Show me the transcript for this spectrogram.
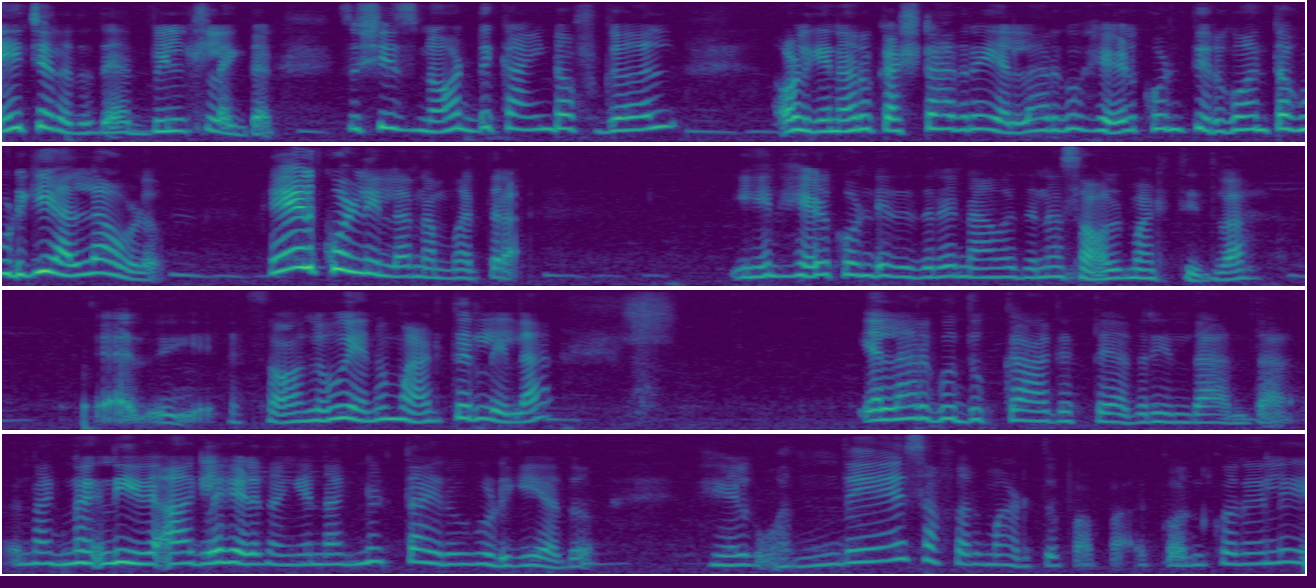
ನೇಚರ್ ಅದು they are built like that so she is not the kind of girl ಅವಳಿಗೇನಾದ್ರು ಕಷ್ಟ ಆದರೆ ಎಲ್ಲರಿಗೂ ಹೇಳ್ಕೊಂಡು ತಿರುಗುವಂಥ ಹುಡುಗಿ ಅಲ್ಲ ಅವಳು. ಹೇಳ್ಕೊಳ್ಳಿಲ್ಲ ನಮ್ಮ ಹತ್ರ. ಏನು ಹೇಳ್ಕೊಂಡಿದ್ದಿದ್ರೆ ನಾವು ಅದನ್ನು ಸಾಲ್ವ್ ಮಾಡ್ತಿದ್ವಾ? ಸಾಲ್ವ್ ಏನೂ ಮಾಡ್ತಿರ್ಲಿಲ್ಲ. ಎಲ್ಲರಿಗೂ ದುಃಖ ಆಗುತ್ತೆ ಅದರಿಂದ ಅಂತ. ನಗ್ನ, ನೀವು ಆಗಲೇ ಹೇಳ್ದಂಗೆ ನಗ್ನಗ್ತಾ ಇರೋ ಹುಡುಗಿ ಅದು. ಹೇಳಿ ಒಂದೇ ಸಫರ್ ಮಾಡ್ತು ಪಾಪ. ಕೊನೆ ಕೊನೆಯಲ್ಲಿ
